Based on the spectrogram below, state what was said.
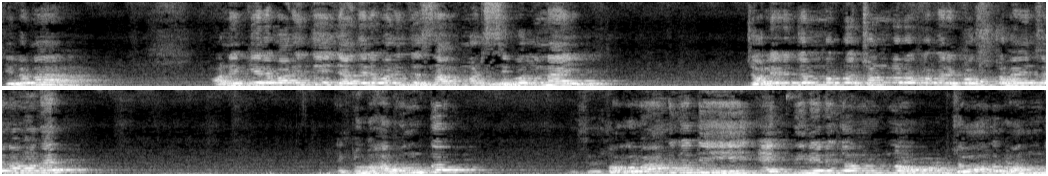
ছিল না? অনেকের বাড়িতে, যাদের বাড়িতে সাবমার্সিবল নাই জলের জন্য প্রচণ্ড রকমের কষ্ট হয়েছে না আমাদের? একটু ভাবুন তো। ভগবান যদি একদিনের জন্য জল বন্ধ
